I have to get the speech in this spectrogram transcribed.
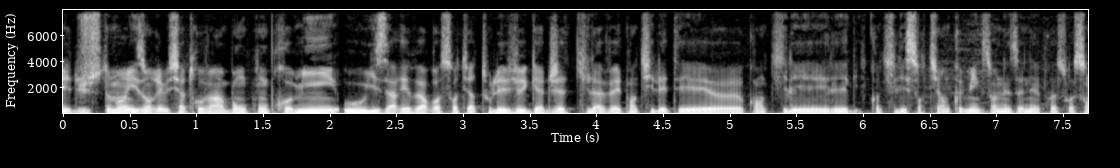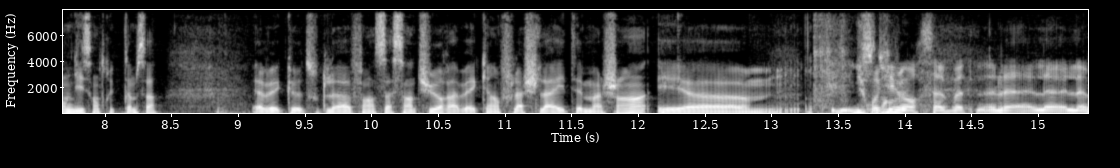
Et justement, ils ont réussi à trouver un bon compromis où ils arrivent à ressortir tous les vieux gadgets qu'il avait quand il était, euh, quand il est, quand il est sorti en comics dans les années après 70, un truc comme ça, avec euh, toute la, enfin, sa ceinture avec un flashlight et machin. Et euh, Je crois qu'il va trouvent- avoir sa bat- la, la, la- je la,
